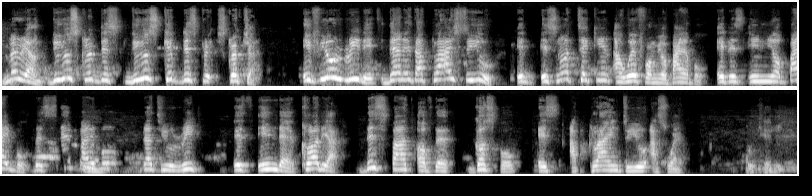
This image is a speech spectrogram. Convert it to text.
Miriam, do you skip this? Do you skip this scripture? If you read it, then it applies to you. It is not taken away from your Bible. It is in your Bible. The same Bible that you read is in there. Claudia, this part of the gospel is applying to you as well. Okay.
